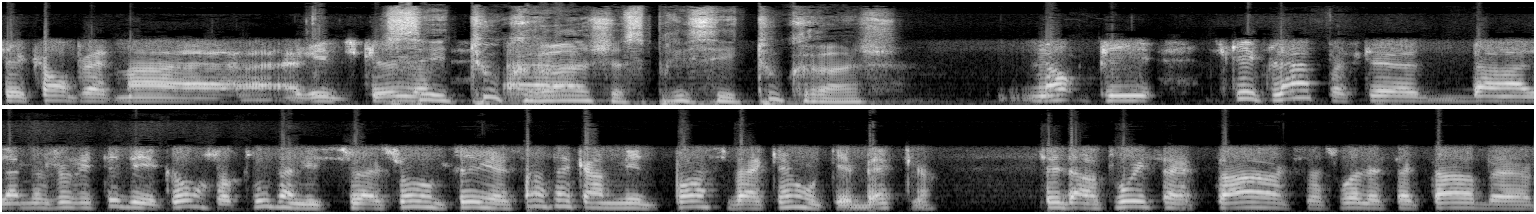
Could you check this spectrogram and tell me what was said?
c'est complètement euh, ridicule. C'est tout croche, esprit, c'est tout croche. Non, puis ce qui est plate, parce que dans la majorité des cas, on se retrouve dans des situations où il y a 150 000 postes vacants au Québec. Là. dans tous les secteurs, que ce soit le secteur de,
